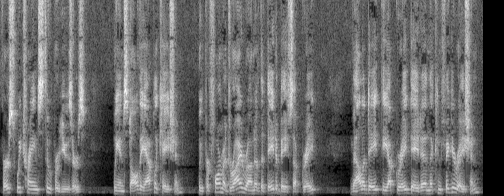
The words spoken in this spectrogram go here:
First, we train super users. We install the application. We perform a dry run of the database upgrade, validate the upgrade data and the configuration.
